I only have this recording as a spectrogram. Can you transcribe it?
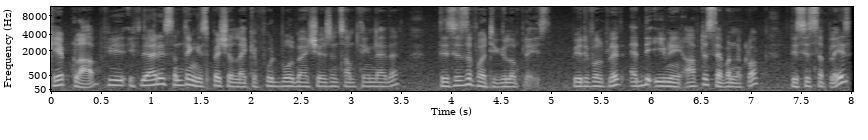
Cape Club, if if there is something special like a football matches and something like that, this is a particular place. Beautiful place. At the evening after seven o'clock, this is a place.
